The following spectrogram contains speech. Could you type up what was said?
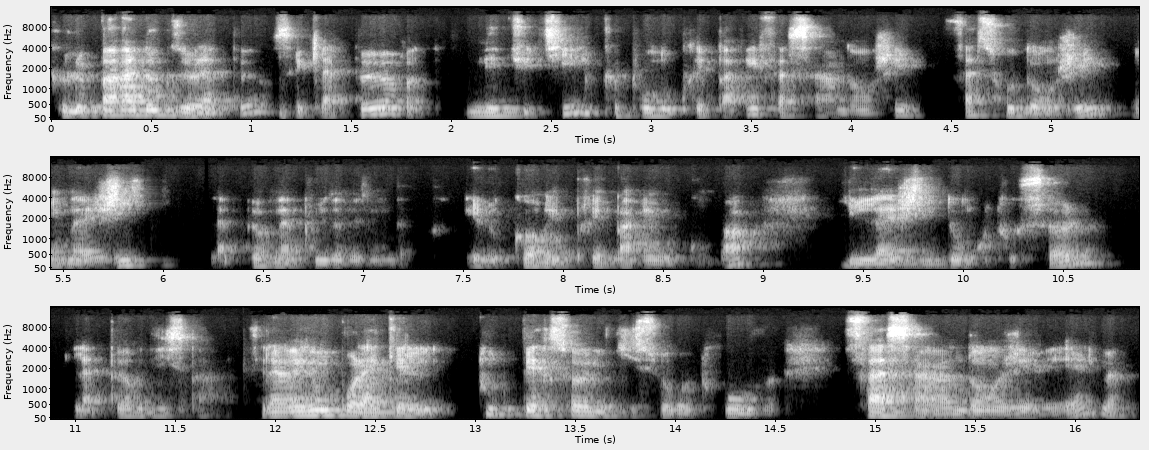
que le paradoxe de la peur, c'est que la peur n'est utile que pour nous préparer face à un danger. Face au danger, on agit. La peur n'a plus de raison d'être. Et le corps est préparé au combat. Il agit donc tout seul la peur disparaît. C'est la raison pour laquelle toute personne qui se retrouve face à un danger réel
